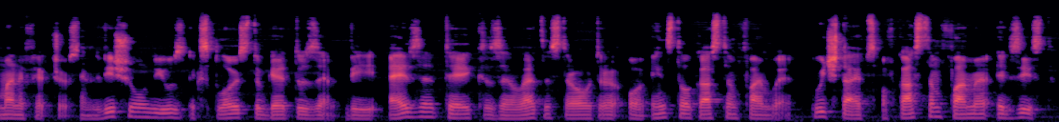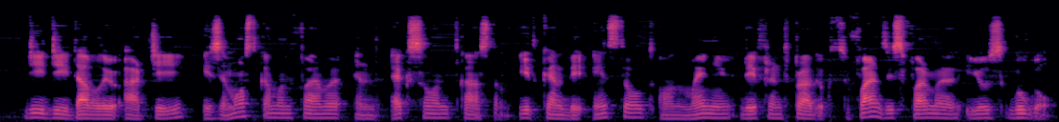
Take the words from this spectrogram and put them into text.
manufacturers, and we should use exploits to get to them. We either take the latest router or install custom firmware. Which types of custom firmware exist? DDWRT is the most common firmware and excellent custom. It can be installed on many different products. To find this firmware, use Google.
